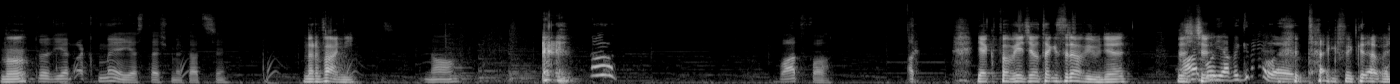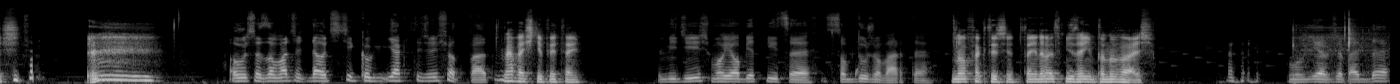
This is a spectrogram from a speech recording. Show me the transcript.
No, to jednak my jesteśmy tacy. narwani. No. Łatwo. Jak powiedział, tak zrobił, nie? A, bo ja wygrałem. Tak, wygrałeś. A muszę zobaczyć na odcinku, jak ty żeś odpadł. A weź nie pytaj. Widzisz, moje obietnice są dużo warte. No faktycznie, tutaj nawet mi zaimponowałeś. Mówiłem, że będę.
